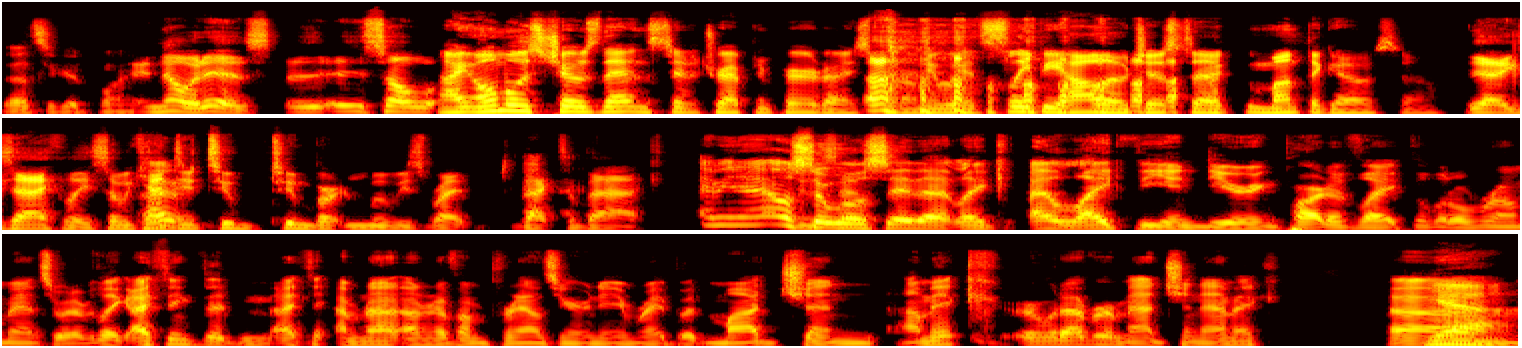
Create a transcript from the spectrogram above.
That's a good point. no, it is. Uh, So I almost chose that instead of Trapped in Paradise, but I knew we had Sleepy Hollow just a month ago. So yeah, exactly. So we can't I- do two Tim Burton movies right back to back. I mean, I also will sense. say that like I like the endearing part of like the little romance or whatever. Like I think that I think I'm not I don't know if I'm pronouncing her name right, but Madchen Amick or whatever, Madchen Amick. Um, Yeah.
